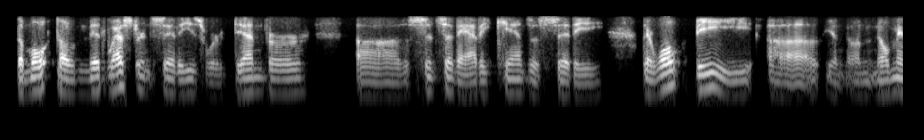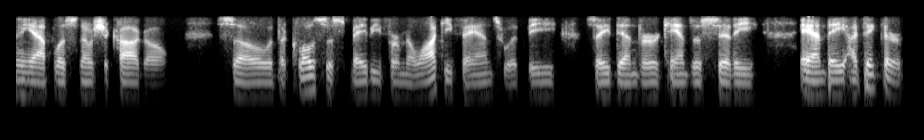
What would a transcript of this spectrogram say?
The, mo- the Midwestern cities were Denver, uh, Cincinnati, Kansas City. There won't be, uh, you know, no Minneapolis, no Chicago. So the closest maybe for Milwaukee fans would be, say, Denver, Kansas City, and they. I think there are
